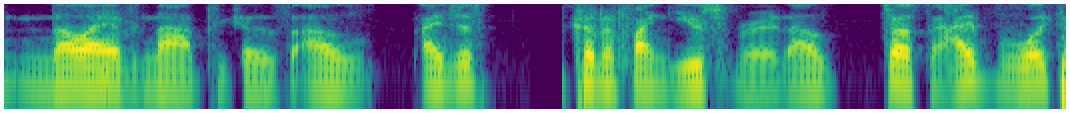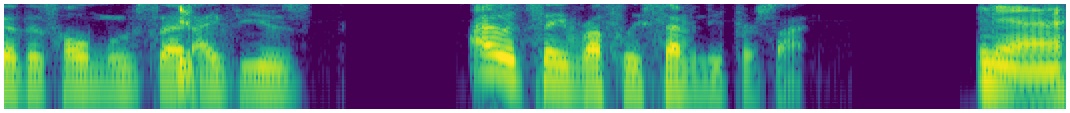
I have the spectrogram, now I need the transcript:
No, I have not because I was I just couldn't find use for it. I was trust me, I've looked at this whole move set. I've used I would say roughly 70%. Yeah.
